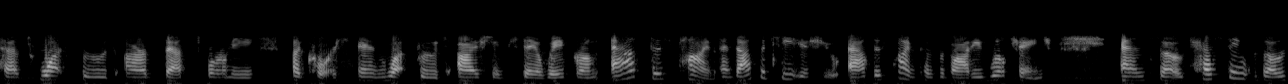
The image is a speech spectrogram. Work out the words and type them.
test what foods are best for me, of course, and what foods I should stay away from at this time. And that's a key issue at this time because the body will change. And so, testing those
